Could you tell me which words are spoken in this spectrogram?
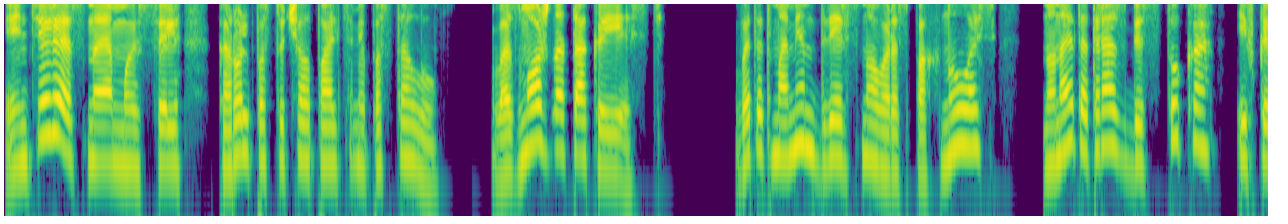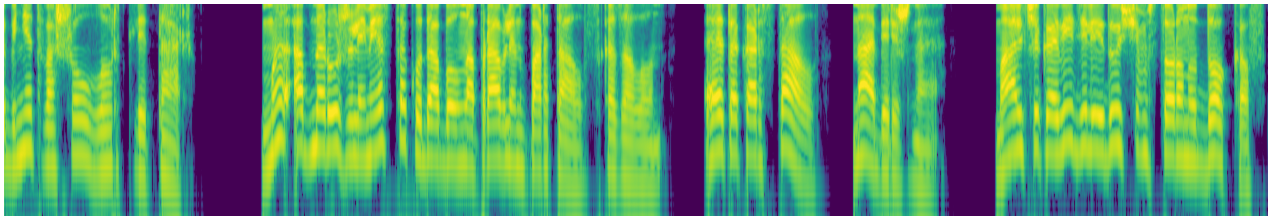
Интересная мысль, король постучал пальцами по столу. Возможно, так и есть. В этот момент дверь снова распахнулась, но на этот раз без стука, и в кабинет вошел лорд Литар. «Мы обнаружили место, куда был направлен портал», — сказал он. «Это Карстал, набережная. Мальчика видели идущим в сторону доков.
